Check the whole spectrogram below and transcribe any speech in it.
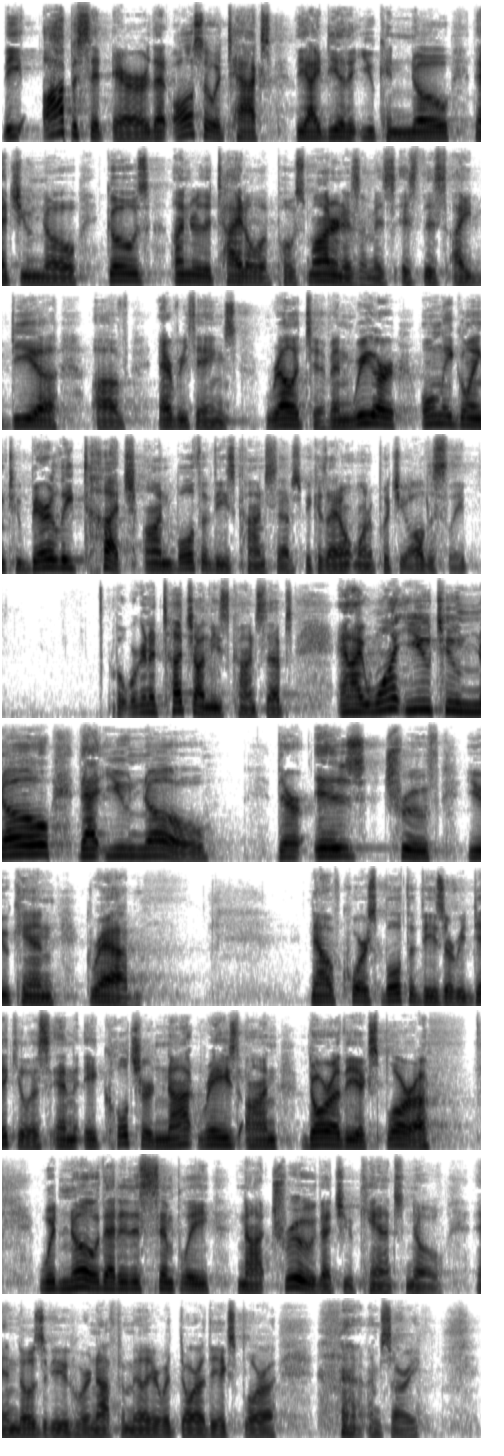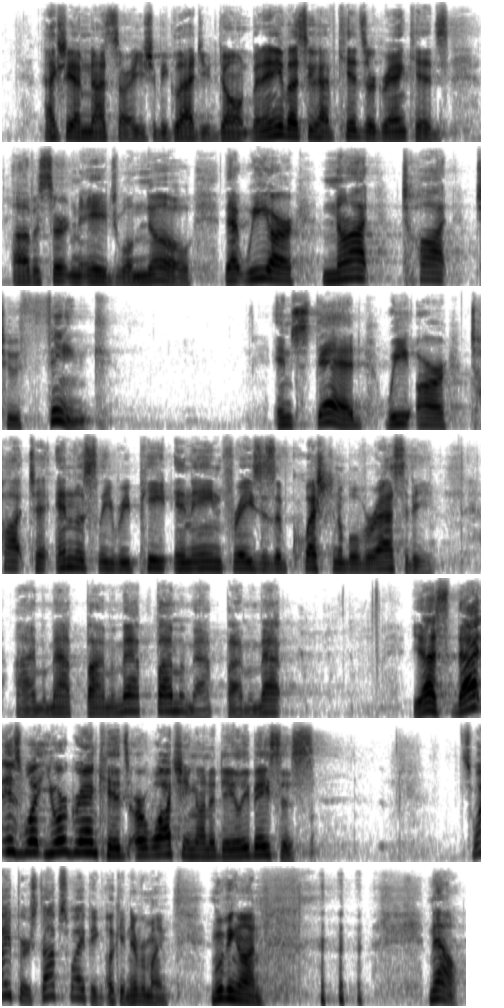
The opposite error that also attacks the idea that you can know that you know goes under the title of postmodernism, is, is this idea of everything's relative. And we are only going to barely touch on both of these concepts because I don't want to put you all to sleep. But we're going to touch on these concepts. And I want you to know that you know there is truth you can grab. Now, of course, both of these are ridiculous, and a culture not raised on Dora the Explorer would know that it is simply not true that you can't know. And those of you who are not familiar with Dora the Explorer, I'm sorry. Actually, I'm not sorry. You should be glad you don't. But any of us who have kids or grandkids of a certain age will know that we are not taught to think. Instead, we are taught to endlessly repeat inane phrases of questionable veracity. I'm a map, I'm a map, I'm a map, I'm a map. Yes, that is what your grandkids are watching on a daily basis. Swiper, stop swiping. Okay, never mind. Moving on. now,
